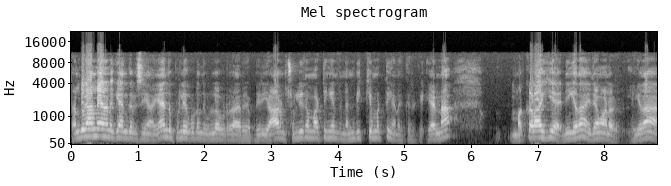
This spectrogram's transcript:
தம்பிராமே எனக்கு ஏன் இந்த விஷயம்? ஏன் இந்த பிள்ளைய கொண்டு வந்து உள்ளே விடுறாரு அப்படின்னு யாரும் சொல்லிட மாட்டீங்கன்ற நம்பிக்கை மட்டும் எனக்கு இருக்குது ஏன்னா மக்களாகிய நீங்கள் தான் எஜமானர்கள். நீங்கள் தான்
